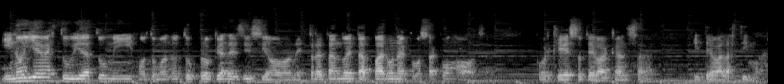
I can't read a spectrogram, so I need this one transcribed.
Y no lleves tu vida tú mismo, tomando tus propias decisiones, tratando de tapar una cosa con otra, porque eso te va a cansar y te va a lastimar.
